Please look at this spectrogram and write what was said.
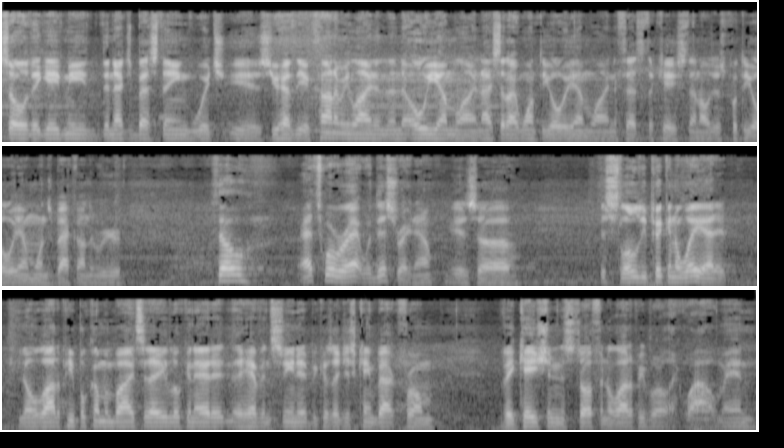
So they gave me the next best thing, which is you have the economy line and then the OEM line. I said I want the OEM line. If that's the case, then I'll just put the OEM ones back on the rear. So that's where we're at with this right now. Is uh, just slowly picking away at it. You know, a lot of people coming by today looking at it. They haven't seen it because I just came back from vacation and stuff, and a lot of people are like, "Wow, man."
